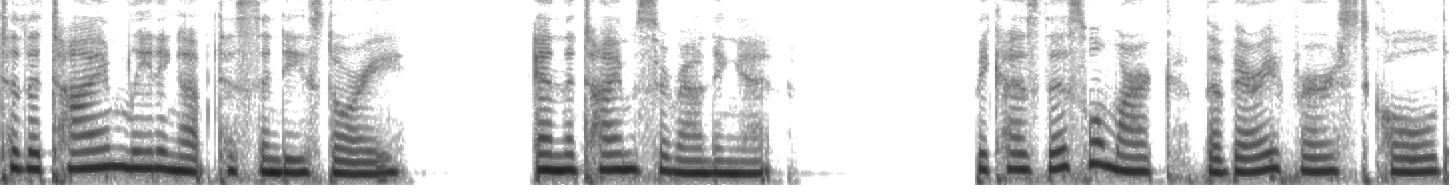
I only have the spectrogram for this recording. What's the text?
to the time leading up to Cindy's story and the time surrounding it. Because this will mark the very first cold,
